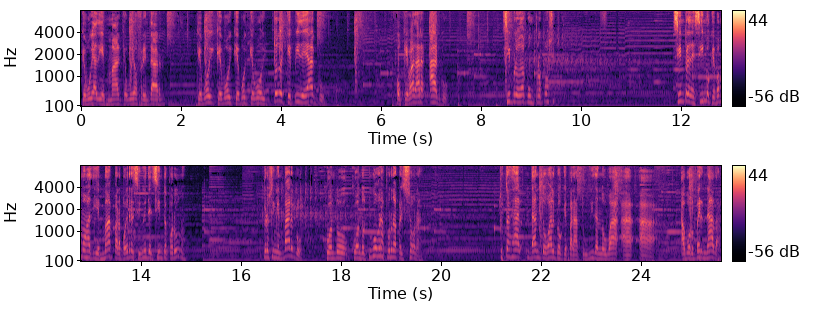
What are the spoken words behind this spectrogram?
que voy a diezmar, que voy a ofrendar, que voy, que voy, que voy, que voy. Todo el que pide algo o que va a dar algo, siempre lo da con un propósito. Siempre decimos que vamos a diezmar para poder recibir del ciento por uno. Pero sin embargo, cuando, cuando tú obras por una persona, Tú estás dando algo que para tu vida no va a, a, volver nada.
